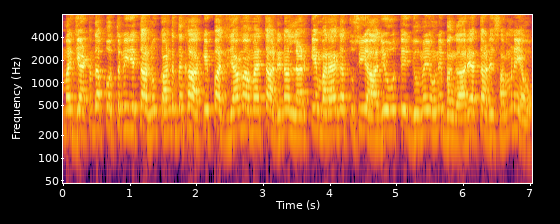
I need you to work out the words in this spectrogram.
ਮੈਂ ਜੱਟ ਦਾ ਪੁੱਤ ਨਹੀਂ, ਜੇ ਤੁਹਾਨੂੰ ਕੰਡ ਦਿਖਾ ਕੇ ਭੱਜ ਜਾਵਾਂ, ਮੈਂ ਤੁਹਾਡੇ ਨਾਲ ਲੜ ਕੇ ਮਰਾਂਗਾ, ਤੁਸੀਂ ਆ ਜਾਓ ਤੇ ਜਿਵੇਂ ਉਹਨੇ ਬੰਗਾਰਿਆ, ਤੁਹਾਡੇ ਸਾਹਮਣੇ ਆਓ।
